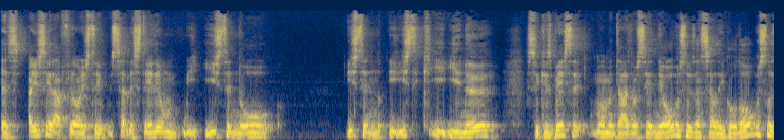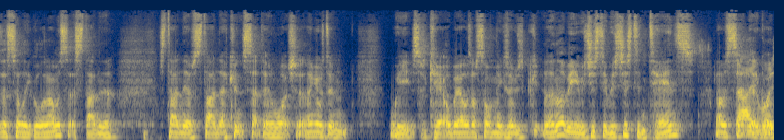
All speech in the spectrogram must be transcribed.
it's, I used to get that feeling. I used to sit in the stadium. You used to know. Used to, you used to, you knew so, because basically, mum and dad were saying they always lose a silly goal, they always lose a silly goal, and I was standing there, standing there, standing. I couldn't sit down and watch it. I think I was doing weights or kettlebells or something because I was. Another way, it was just it was just intense. I was sitting there going,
